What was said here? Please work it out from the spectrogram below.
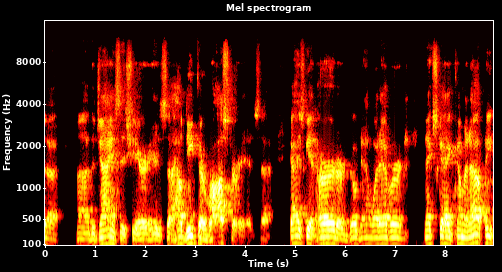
uh, uh, the Giants this year is uh, how deep their roster is. Uh, guys get hurt or go down, whatever. And next guy coming up, he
